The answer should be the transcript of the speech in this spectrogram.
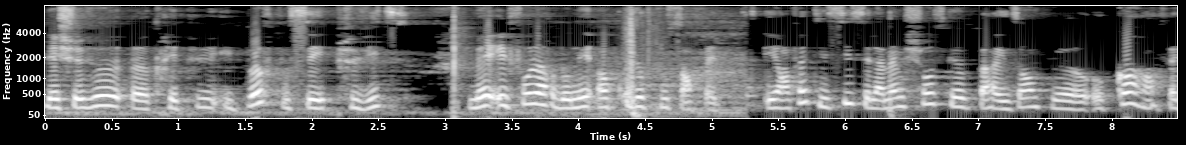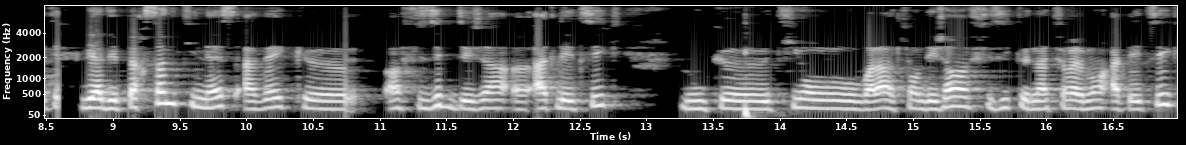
les cheveux euh, crépus, ils peuvent pousser plus vite, mais il faut leur donner un coup de pouce en fait. Et en fait ici, c'est la même chose que par exemple au corps en fait. Il y a des personnes qui naissent avec un physique déjà athlétique, donc qui ont voilà, qui ont déjà un physique naturellement athlétique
